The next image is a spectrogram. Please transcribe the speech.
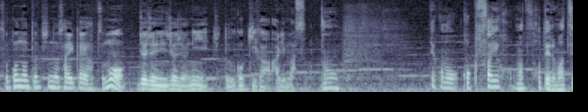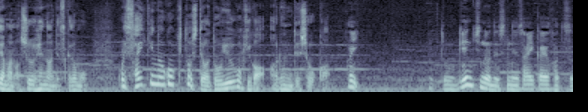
そこの土地の再開発も徐々に徐々にちょっと動きがあります。あでこの国際ホテル松山の周辺なんですけどもこれ最近の動きとしてはどういう動きがあるんでしょうか？えっと、現地のですね再開発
